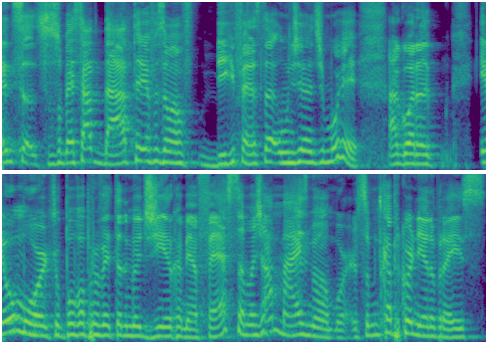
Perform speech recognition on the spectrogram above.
antes, se eu soubesse a data, eu ia fazer uma big festa um dia antes de morrer. Agora, eu morto, o povo aproveitando meu dinheiro com a minha festa, mas jamais, meu amor. Eu sou muito capricorniano pra isso.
